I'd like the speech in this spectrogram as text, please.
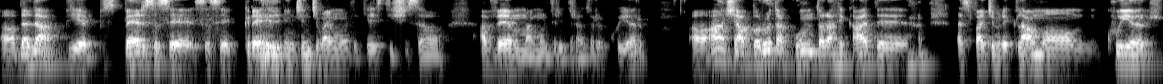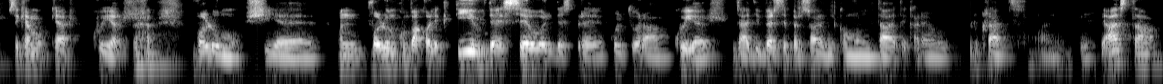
Uh, dar da, e, sper să se, să se creeze din ce în ce mai multe chestii și să avem mai multă literatură queer. Uh, a, și a apărut acum tot la Hecate, să facem reclamă queer, se cheamă chiar queer, volumul și e un volum cumva colectiv de eseuri despre cultura queer, de a diverse persoane din comunitate care au lucrat în pe asta.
